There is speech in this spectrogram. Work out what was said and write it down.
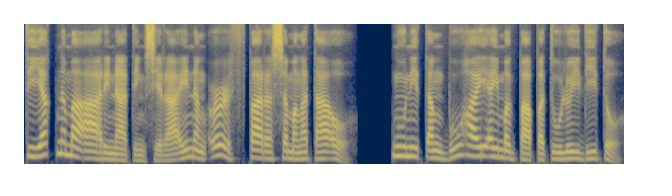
Tiyak na maaari nating sirain ang Earth para sa mga tao. Ngunit ang buhay ay magpapatuloy dito.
